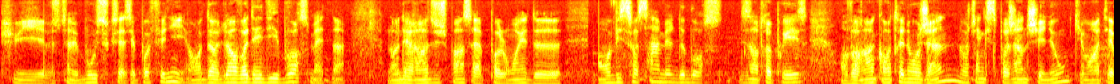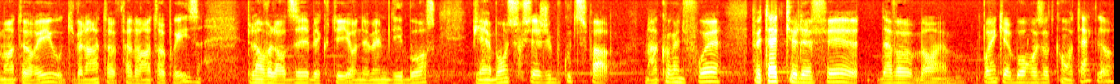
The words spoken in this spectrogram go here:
puis euh, c'est un beau succès. C'est pas fini. On, là, on va dans des bourses maintenant. Là, on est rendu, je pense, à pas loin de. On vit 60 000 de bourses des entreprises. On va rencontrer nos jeunes, nos jeunes qui se présentent chez nous, qui vont être mentorés ou qui veulent faire leur entreprise. Puis là, on va leur dire, bien, écoutez, on a même des bourses. Puis un bon succès. J'ai beaucoup de support. Mais encore une fois, peut-être que le fait d'avoir, bon, pas qu'un bon réseau de contact, là,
